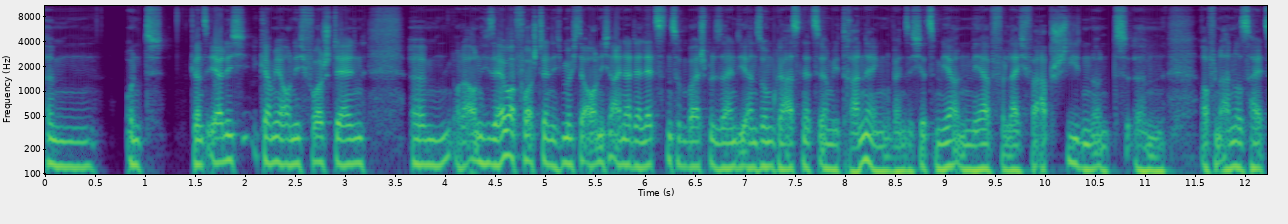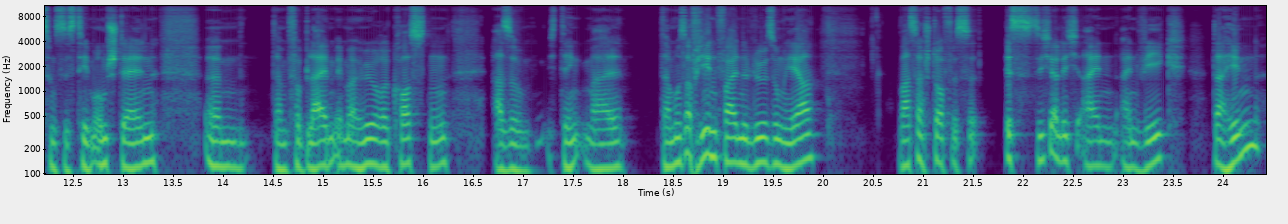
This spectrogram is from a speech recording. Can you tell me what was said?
Ähm, und ganz ehrlich, ich kann mir auch nicht vorstellen ähm, oder auch nicht selber vorstellen, ich möchte auch nicht einer der Letzten zum Beispiel sein, die an so einem Gasnetz irgendwie dranhängen, wenn sich jetzt mehr und mehr vielleicht verabschieden und ähm, auf ein anderes Heizungssystem umstellen. Ähm, dann verbleiben immer höhere Kosten. Also ich denke mal, da muss auf jeden Fall eine Lösung her. Wasserstoff ist, ist sicherlich ein, ein Weg dahin.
